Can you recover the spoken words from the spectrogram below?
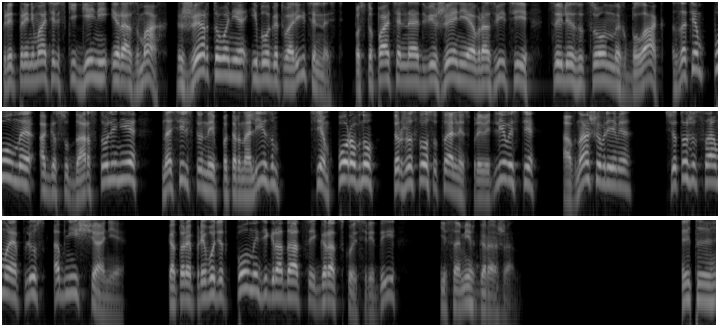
предпринимательский гений и размах, жертвование и благотворительность, поступательное движение в развитии цивилизационных благ, затем полное огосударствление, насильственный патернализм, всем поровну, торжество социальной справедливости, а в наше время все то же самое плюс обнищание, которая приводит к полной деградации городской среды и самих горожан. Это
